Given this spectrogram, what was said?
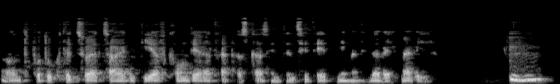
und Produkte zu erzeugen, die aufgrund ihrer Treibhausgasintensität niemand in der Welt mehr will. Mhm.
